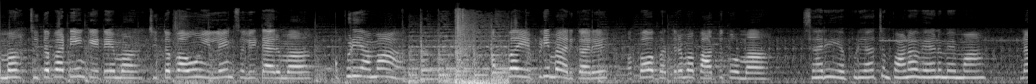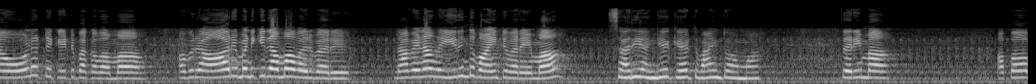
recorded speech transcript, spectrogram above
அம்மா சித்தப்பாட்டையும் கேட்டேம்மா. சித்தப்பாவும் இல்லைன்னு சொல்லிட்டாருமா அப்படியாம்மா. அப்பா எப்படிம்மா இருக்காரு? அப்பாவை பத்திரமா பார்த்துக்கோமா. சரி எப்படியாச்சும் பணம் வேணுமேம்மா. நான் ஓனர்கிட்ட கேட்டு பார்க்கவாம்மா. அவர் ஆறு மணிக்கு தாம்மா வருவார். நான் வேணா அங்கே இருந்து வாங்கிட்டு வரேம்மா. சரி அங்கேயே கேட்டு வாங்கிட்டு வாம்மா. சரிம்மா. அப்பாவை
